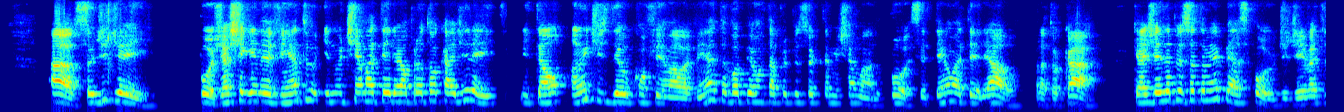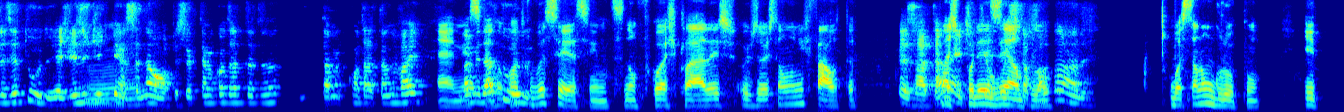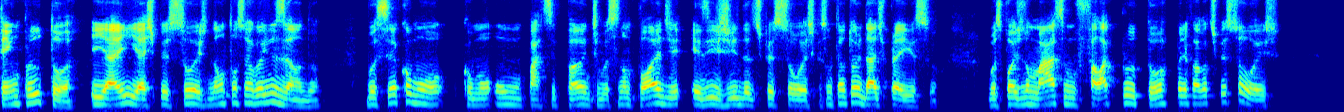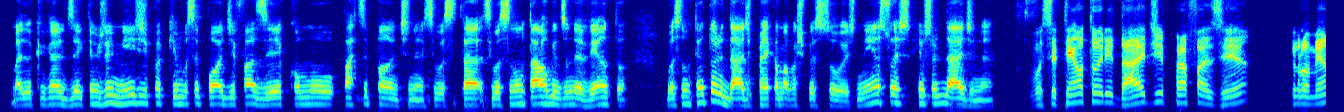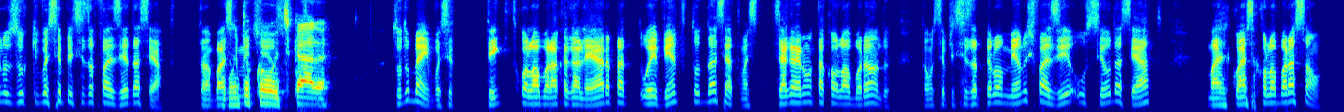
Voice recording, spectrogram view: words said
Ah, sou DJ. Pô, já cheguei no evento e não tinha material para eu tocar direito. Então, antes de eu confirmar o evento, eu vou perguntar para a pessoa que está me chamando, pô, você tem um material para tocar? Que às vezes a pessoa também pensa, pô, o DJ vai trazer tudo. E às vezes o DJ pensa, Uhum. não, a pessoa que está me contratando, tá me contratando vai. É, me nesse dar caso eu tudo. com você, assim, se não ficou as claras, os dois estão em falta. Exatamente. por que você tá exemplo, falando. Você está num grupo e tem um produtor, e aí as pessoas não estão se organizando. Você, como, como um participante, você não pode exigir das pessoas, que você não tem autoridade para isso. Você pode, no máximo, falar com o produtor para ele falar com outras pessoas. Mas o que eu quero dizer é que tem uns limites para que você pode fazer como participante, né? Se você, tá, se você não está organizando o evento, você não tem autoridade para reclamar com as pessoas, nem a sua responsabilidade, né? Você tem autoridade para fazer pelo menos o que você precisa fazer dar certo. Então, é basicamente Muito coach, isso. cara. Tudo bem, você tem que colaborar com a galera para o evento todo dar certo. Mas se a galera não está colaborando, então você precisa pelo menos fazer o seu dar certo, mas com essa colaboração.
